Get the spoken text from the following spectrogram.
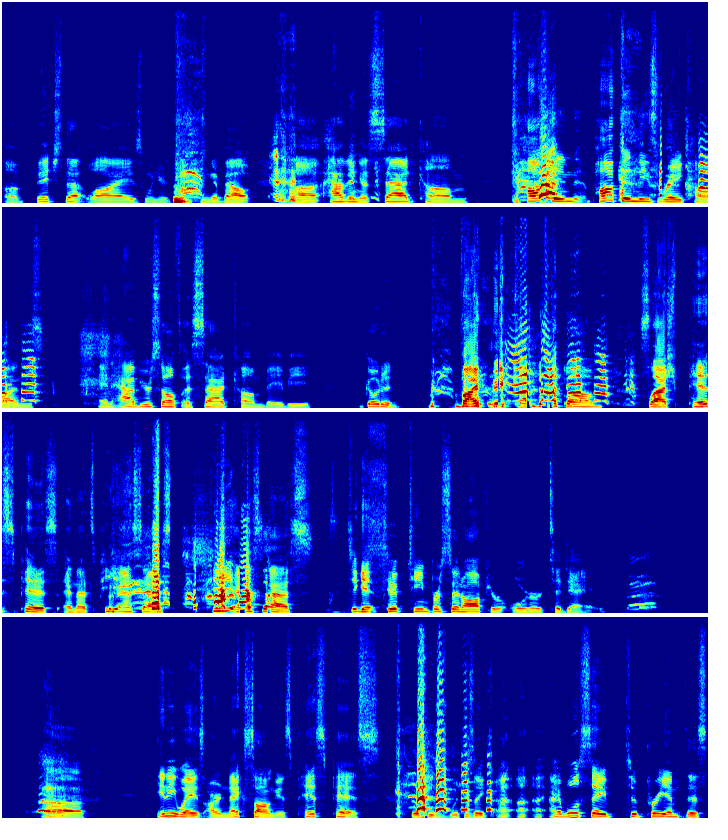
a bitch that lies, when you're thinking about uh having a sad come, pop in pop in these Raycons and have yourself a sad come, baby. Go to buyraycon.com slash piss piss and that's pss pss to get 15% off your order today uh anyways our next song is piss piss which is which is like I, I, I will say to preempt this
